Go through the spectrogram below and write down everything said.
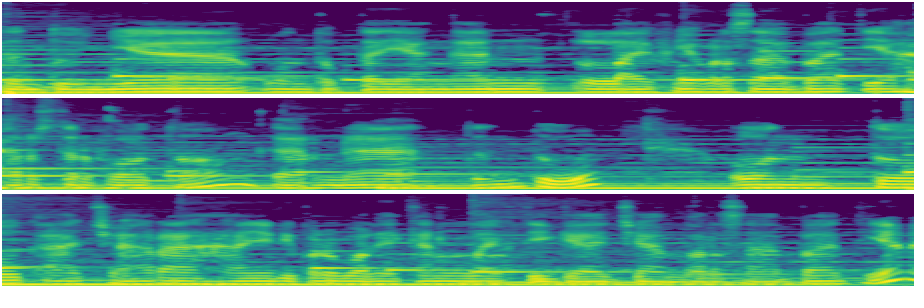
tentunya untuk tayangan live-nya persahabat ya harus terfoto karena tentu untuk acara hanya diperbolehkan live 3 jam persahabat ya.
